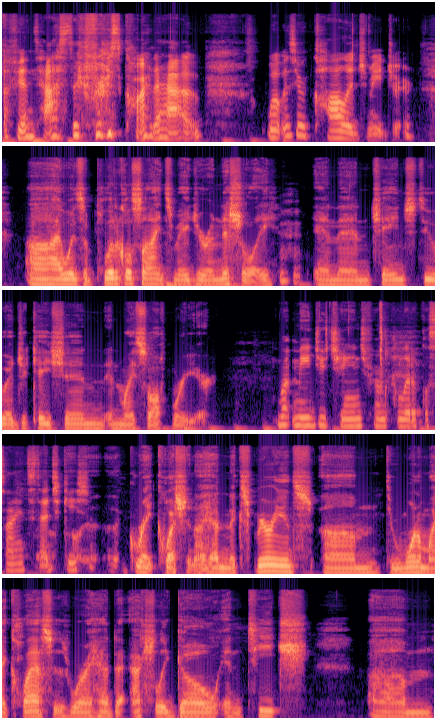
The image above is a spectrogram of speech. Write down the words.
a fantastic first car to have. What was your college major? Uh, I was a political science major initially, Mhm. and then changed to education in my sophomore year. What made you change from political science to education? Great question. I had an experience um, through one of my classes where I had to actually go and teach um,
